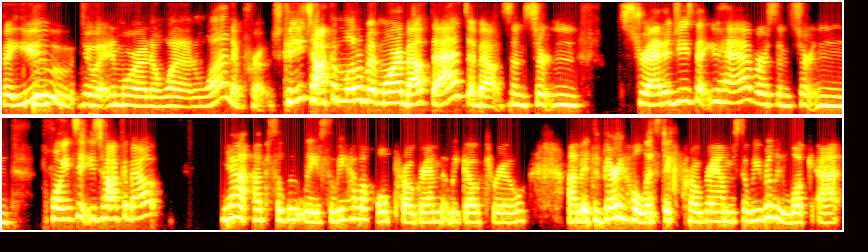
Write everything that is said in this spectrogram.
but you mm-hmm. do it in more in a one-on-one approach can you talk a little bit more about that about some certain strategies that you have or some certain points that you talk about? Yeah, absolutely. So we have a whole program that we go through. Um, it's a very holistic program. So we really look at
